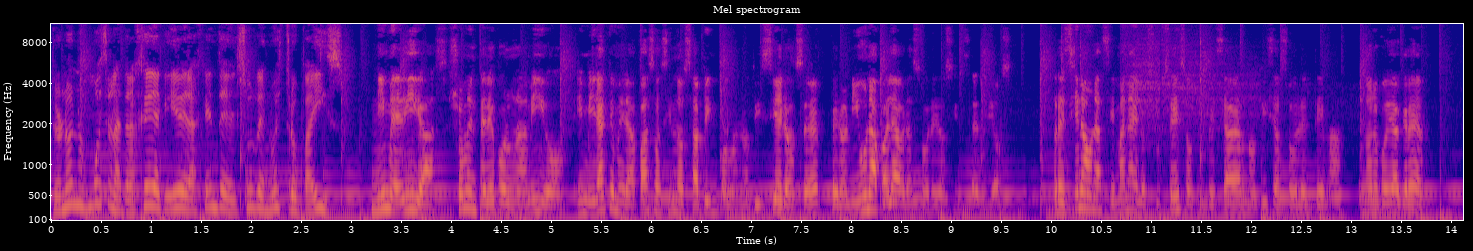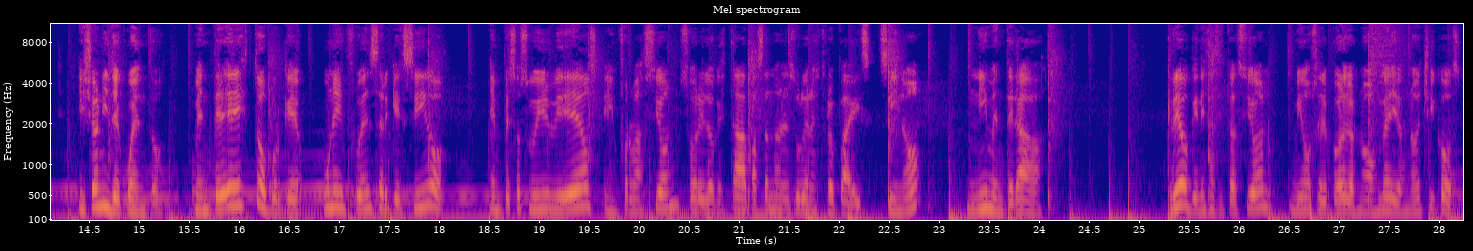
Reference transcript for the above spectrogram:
pero no nos muestran la tragedia que vive la gente del sur de nuestro país. Ni me digas, yo me enteré por un amigo, y mirá que me la paso haciendo zapping por los noticieros, ¿eh? pero ni una palabra sobre los incendios. Recién a una semana de los sucesos empecé a ver noticias sobre el tema, no lo podía creer. Y yo ni te cuento, me enteré de esto porque una influencer que sigo empezó a subir videos e información sobre lo que estaba pasando en el sur de nuestro país. Si no, ni me enteraba. Creo que en esa situación vimos el poder de los nuevos medios, ¿no, chicos?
